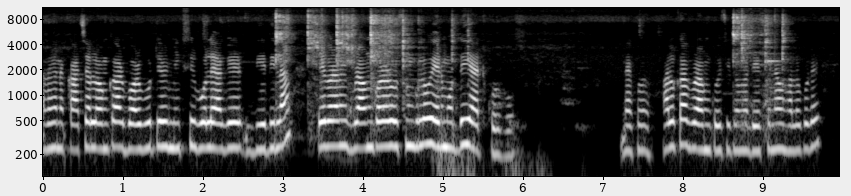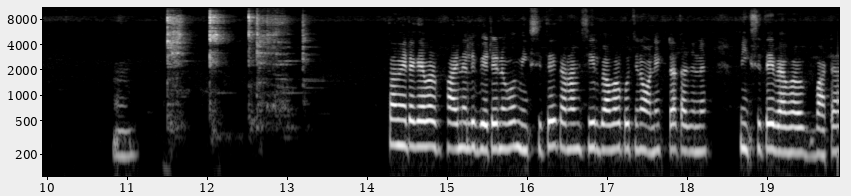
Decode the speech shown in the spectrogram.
আর এখানে কাঁচা লঙ্কা আর বরবটি মিক্সির বলে আগে দিয়ে দিলাম। এবার আমি ব্রাউন করা রসুনগুলোও এর মধ্যেই অ্যাড করব। দেখো, হালকা ব্রাউন করেছি তোমরা দেখে নাও ভালো করে। হুম। তো আমি এটাকে এবার ফাইনালি বেটে নেব মিক্সিতে, কারণ আমি সিল ব্যবহার করছি না অনেকটা, তার জন্য মিক্সিতেই ব্যবহার, বাটা,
